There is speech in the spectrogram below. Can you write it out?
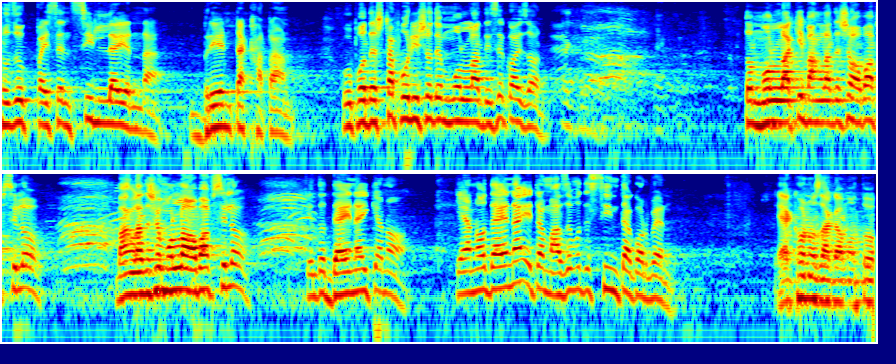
সুযোগ পাইছেন, চিল্লাইয়েন না, ব্রেনটা খাটান। উপদেষ্টা পরিষদে মোল্লা দিছে কয়জন? তো মোল্লা কি বাংলাদেশে অভাব ছিল? বাংলাদেশে মোল্লা অভাব ছিল? কিন্তু দেয় নাই কেন? কেন দেয় না এটা মাঝে মধ্যে চিন্তা করবেন। এখনও জায়গা মতো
